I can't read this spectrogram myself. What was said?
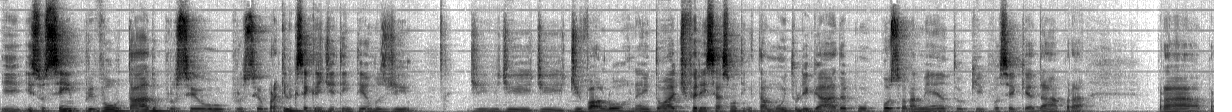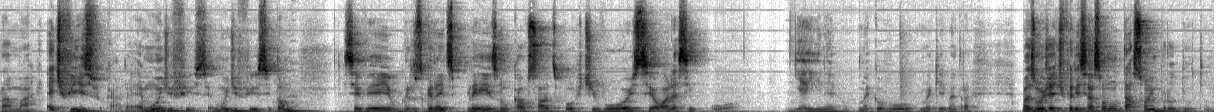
e isso sempre voltado para o seu, pro seu, para aquilo que você acredita em termos de, de, de, de, de, valor, né? Então a diferenciação tem que estar muito ligada com o posicionamento que você quer dar para para a marca. É difícil, cara, é muito difícil, é muito difícil. Então você vê os grandes plays no calçado esportivo hoje, você olha assim, pô, e aí, né? Como é que eu vou, como é que ele vai entrar? Mas hoje a diferenciação não está só em produto, né?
